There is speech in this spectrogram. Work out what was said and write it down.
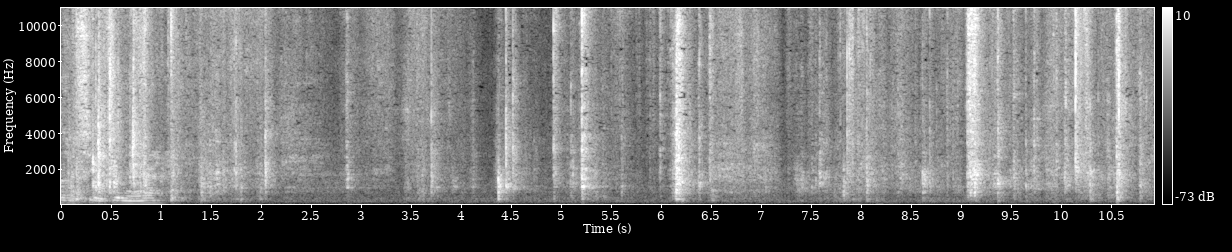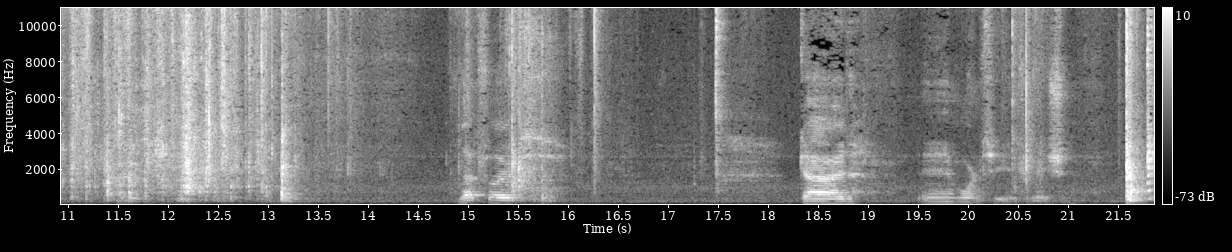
as well see what's in there. Netflix, guide, and warranty information. Okay.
